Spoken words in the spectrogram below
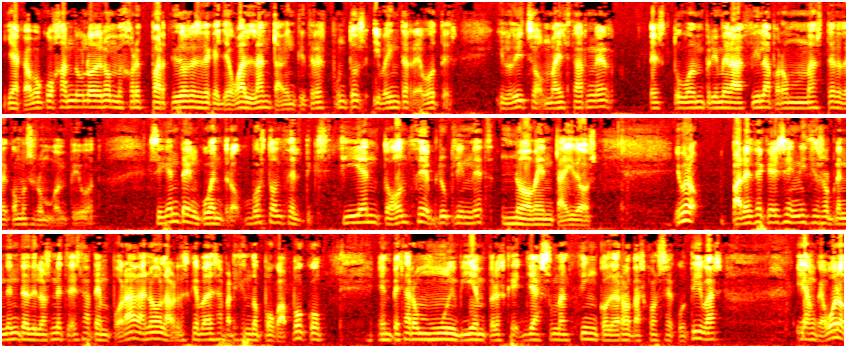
y acabó cojando uno de los mejores partidos desde que llegó a Atlanta, 23 puntos y 20 rebotes. Y lo dicho, Miles Turner estuvo en primera fila para un máster de cómo ser un buen pivot. Siguiente encuentro, Boston Celtics 111, Brooklyn Nets 92. Y bueno, parece que ese inicio sorprendente de los Nets esta temporada, ¿no? La verdad es que va desapareciendo poco a poco. Empezaron muy bien, pero es que ya suman 5 derrotas consecutivas. Y aunque bueno,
